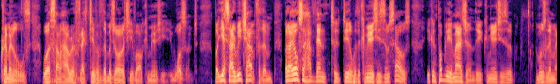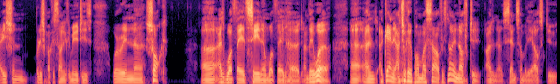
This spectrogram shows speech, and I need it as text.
criminals were somehow reflective of the majority of our community. It wasn't. But yes, I reach out for them, but I also have then to deal with the communities themselves. You can probably imagine the communities of Muslim, Asian, British, Pakistani communities were in uh, shock uh, at what they had seen and what they'd heard, and they were. Uh, and again, I took it upon myself. It's not enough to, I don't know, send somebody else to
